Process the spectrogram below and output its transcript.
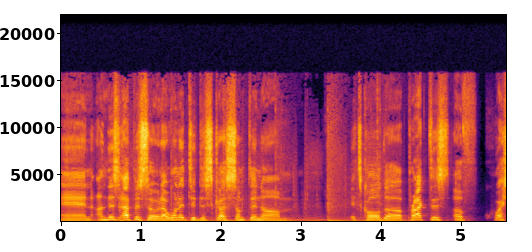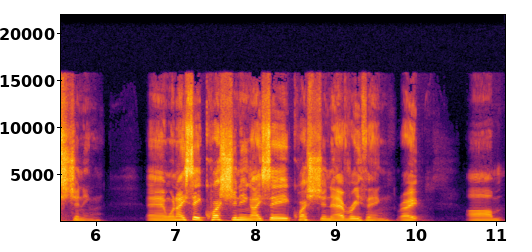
And on this episode, I wanted to discuss something. Um, it's called uh, practice of questioning. And when I say questioning, I say question everything, right? Um,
